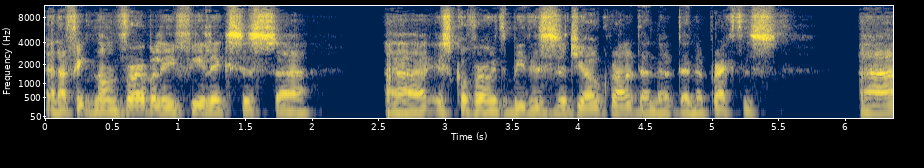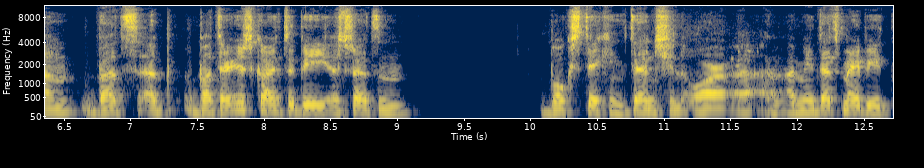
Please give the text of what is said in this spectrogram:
and I think non-verbally, Felix is uh, uh, is confirming to me this is a joke rather than a, than a practice. Um, but uh, but there is going to be a certain box ticking tension, or uh, I mean that's maybe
